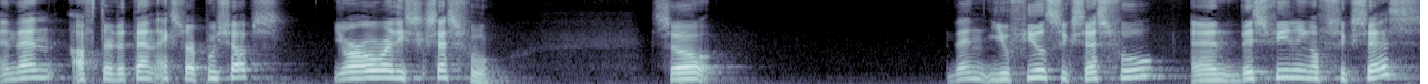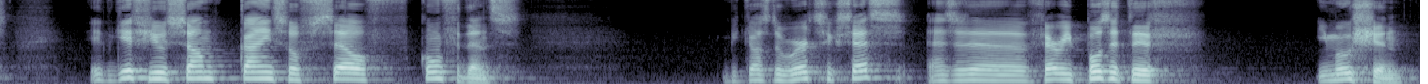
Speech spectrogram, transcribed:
And then after the 10 extra push ups, you are already successful. So then you feel successful, and this feeling of success it gives you some kinds of self confidence because the word success has a very positive emotion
